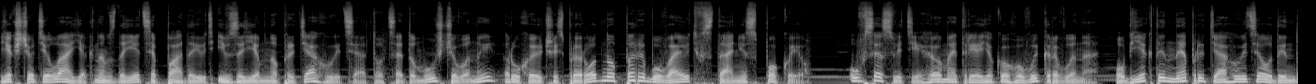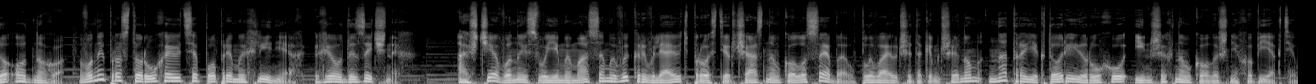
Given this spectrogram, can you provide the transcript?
Якщо тіла, як нам здається, падають і взаємно притягуються, то це тому, що вони, рухаючись природно, перебувають в стані спокою. У всесвіті, геометрія якого викривлена, об'єкти не притягуються один до одного, вони просто рухаються по прямих лініях, геодезичних. А ще вони своїми масами викривляють простір час навколо себе, впливаючи таким чином на траєкторії руху інших навколишніх об'єктів.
